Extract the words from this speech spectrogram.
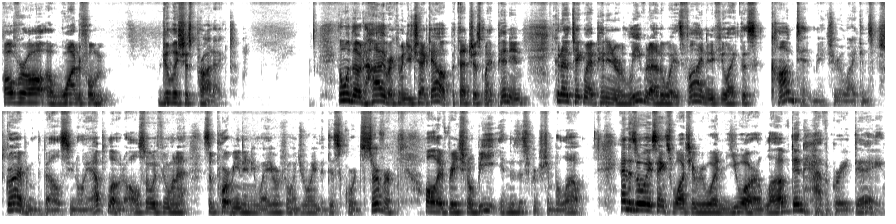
Overall, a wonderful, delicious product and one that I would highly recommend you check out. But that's just my opinion. You can either take my opinion or leave it. Either way is fine. And if you like this content, make sure you like and subscribe, ring the bell so you know I upload. Also, if you want to support me in any way or if you want to join the Discord server, all the information will be in the description below. And as always, thanks for watching, everyone. You are loved and have a great day.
